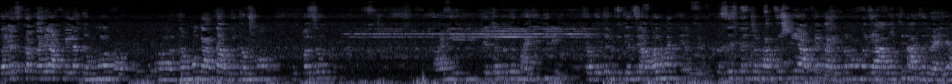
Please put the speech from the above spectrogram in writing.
बऱ्याच प्रकारे आपल्याला धम्म धम्म धम्मगाथा व धम्म उपासन आणि त्याच्याबद्दल माहिती दिली. त्याबद्दल मी त्यांचे आभार मानते. तसेच त्यांच्या मातोश्री आपल्या कार्यक्रमामध्ये आवर्जून हजर राहिल्या.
